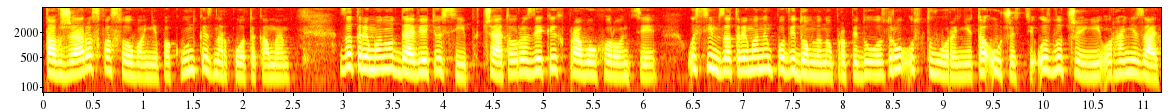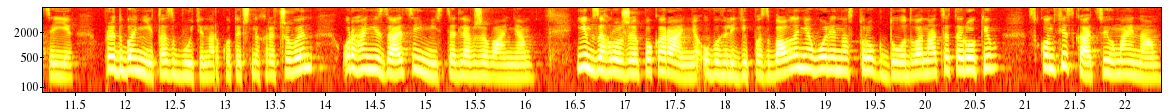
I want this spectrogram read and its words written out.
та вже розфасовані пакунки з наркотиками. Затримано 9 осіб, четверо з яких правоохоронці. Усім затриманим повідомлено про підозру у створенні та участі у злочинній організації, придбанні та збуті наркотичних речовин, організації місця для вживання. Їм загрожує покарання у вигляді позбавлення волі на строк до 12 років з конфіскацією майна.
